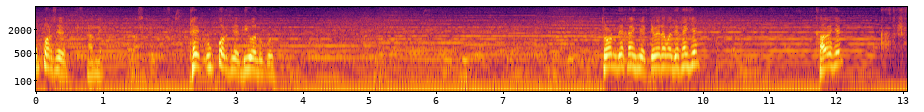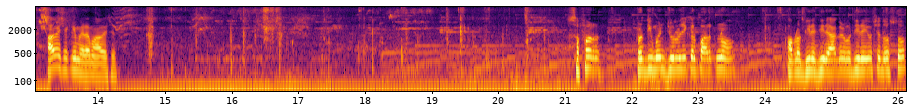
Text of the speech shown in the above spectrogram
ઉપર છે. ઠેઠ ઉપર છે દિવાલ ઉપર. ત્રણ દેખાય છે કેમેરામાં દેખાય છે? આવે છે? આવે છે કેમેરામાં આવે છે. સફર પ્રદ્યુમન ઝૂલોજિકલ પાર્કનો આપણો ધીરે ધીરે આગળ વધી રહ્યો છે દોસ્તો.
